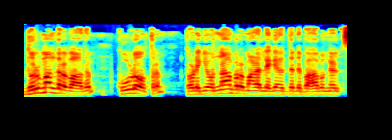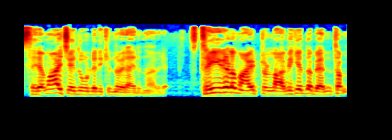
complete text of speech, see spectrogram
ദുർമന്ത്രവാദം കൂടോത്രം തുടങ്ങിയ ഒന്നാം പ്രമാണ ലംഘനത്തിന്റെ പാപങ്ങൾ സ്ഥിരമായി ചെയ്തുകൊണ്ടിരിക്കുന്നവരായിരുന്നു അവർ സ്ത്രീകളുമായിട്ടുള്ള അവിഹിത ബന്ധം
